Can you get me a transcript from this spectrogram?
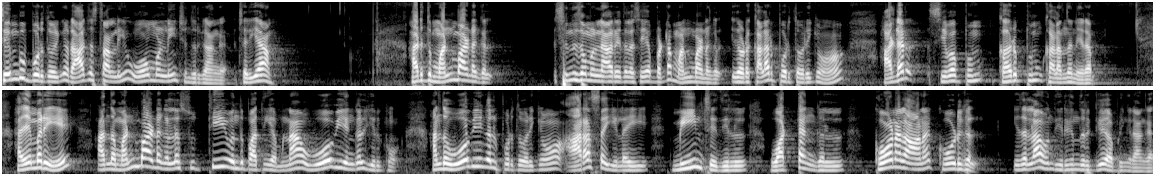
செம்பு பொறுத்த வரைக்கும் ராஜஸ்தான்லேயும் ஓமன்லையும் செஞ்சுருக்காங்க. சரியா? அடுத்து மண்பாண்டங்கள். சிந்து சமல் நாகரிகத்தில் செய்யப்பட்ட மண்பாண்டங்கள். இதோட கலர் பொறுத்த வரைக்கும் அடர் சிவப்பும் கருப்பும் கலந்த நிறம். அதே மாதிரி அந்த மண்பாண்டங்களில் சுற்றி வந்து பார்த்திங்க அப்படின்னா ஓவியங்கள் இருக்கும். அந்த ஓவியங்கள் பொறுத்த வரைக்கும் அரச இலை மீன் செதில் வட்டங்கள் கோணலான கோடுகள் இதெல்லாம் வந்து இருந்திருக்கு அப்படிங்கிறாங்க.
